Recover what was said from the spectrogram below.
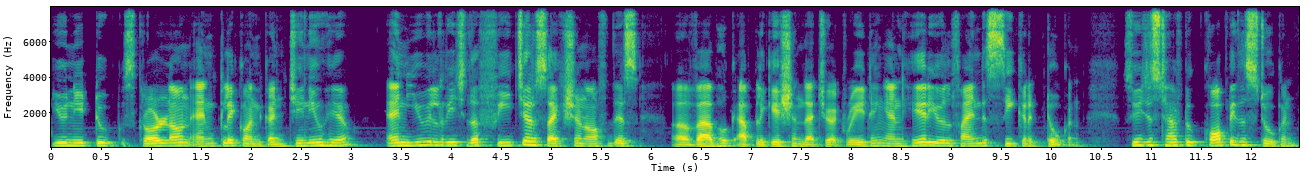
you need to scroll down and click on continue here. And you will reach the feature section of this uh, webhook application that you are creating. And here you will find the secret token. So you just have to copy this token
